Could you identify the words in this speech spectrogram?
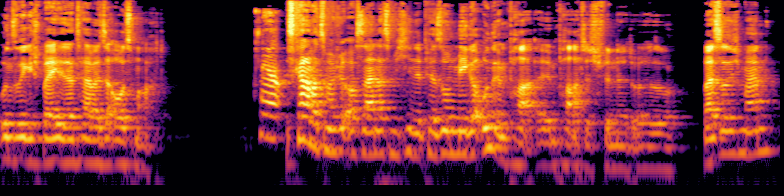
unsere Gespräche dann teilweise ausmacht. Ja. Es kann aber zum Beispiel auch sein, dass mich eine Person mega unempathisch findet oder so. Weißt du, was ich meine?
